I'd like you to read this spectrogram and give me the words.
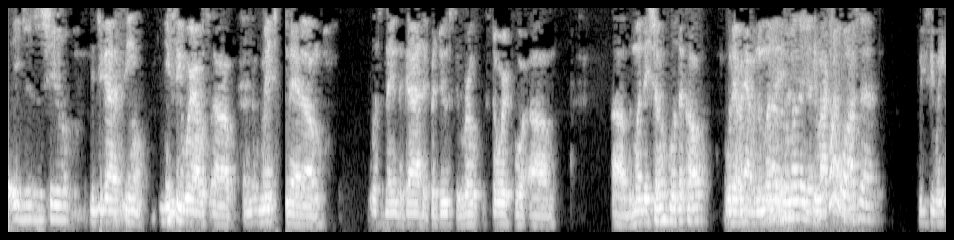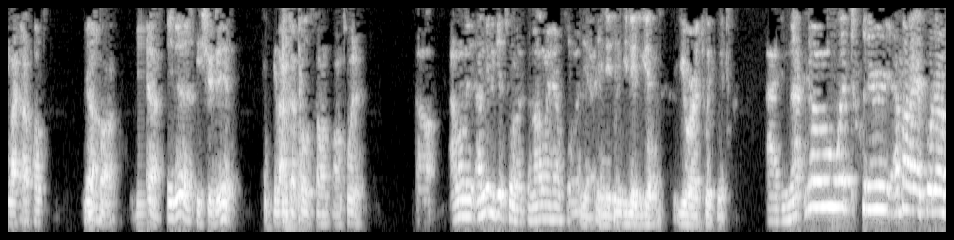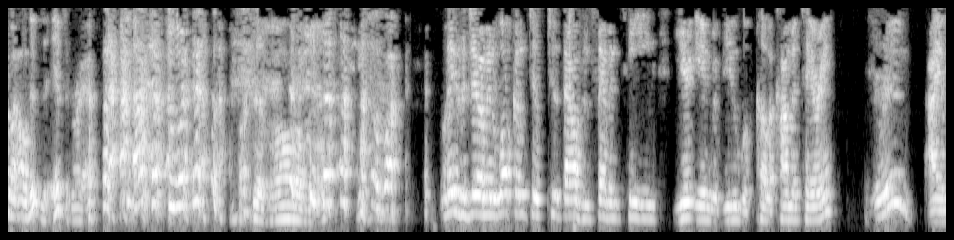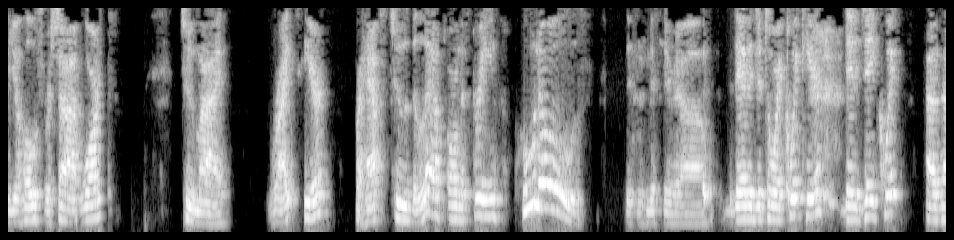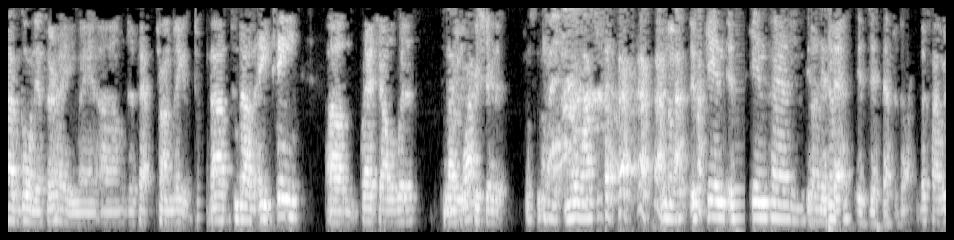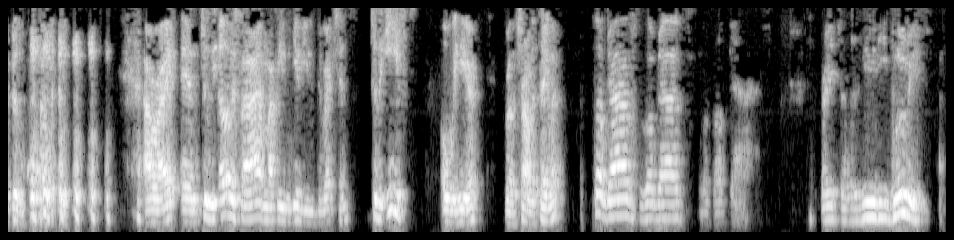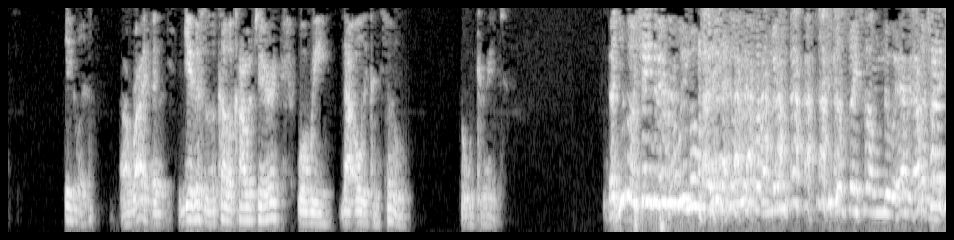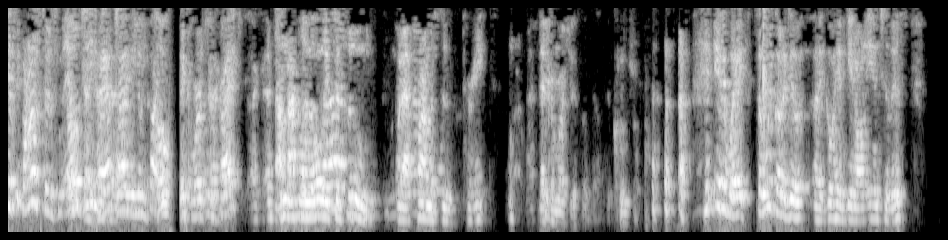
Agents of Shield. Did you guys see? You see where I was uh, mentioning that um, what's his name? The guy that produced and wrote the story for um, uh, the Monday Show. What was that called? Whatever happened to Monday? Monday, Monday. He I liked kind our of watched post. that. You see where he liked our post? Yeah. I saw it. Yeah, He did. he sure did. He liked our post on, on Twitter. Uh, I don't. Need, I need to get to it because I don't have Twitter. Yeah, you need you need to get you are a twit with. I do not know what Twitter. I thought I had Twitter. I was like, oh, this is Instagram. I have Twitter. That's horrible. Like, Ladies and gentlemen, welcome to 2017 Year in Review with Color Commentary. You're in. I am your host, Rashad Waters. To my right here, perhaps to the left on the screen, who knows? This is Mr. Uh, Danny Jatori Quick here. Danny J Quick. How's, how's it going there, sir? Hey man, um, just have trying to make it 2018. Um, glad y'all are with us. It's nice Really watch. Appreciate it. No watches. You know, it's skin, it's skin past. It's uh, just that. It's just after dark. That's how we do. That's how we do. All right, and to the other side, I'm not gonna even give you directions. To the east, over here, brother Charlie Taylor. What's up, guys? What's up, guys? What's up, guys? Ready to review these movies. Big list. All right, and again, this is a color commentary where we not only consume, but we create. Now, you gonna change it every week? No, I think you're gonna say something new. You're gonna say something new every I'm trying to get sponsors from LG, Okay, man. I'm trying to get the fight. The commercial okay. fight. Okay. I'm not going to only consume, but I promise to create. That commercial is so crucial. anyway, so we're going to go uh, go ahead and get on into this.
